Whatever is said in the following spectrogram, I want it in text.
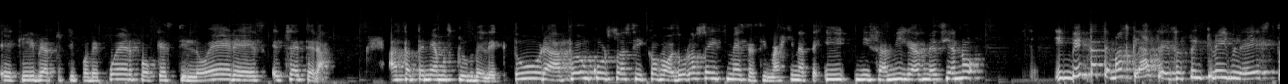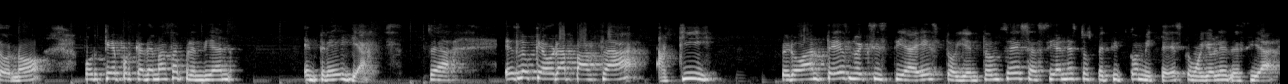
equilibrar tu tipo de cuerpo, qué estilo eres, etcétera. Hasta teníamos club de lectura, fue un curso así como, duró seis meses, imagínate, y mis amigas me decían, no, invéntate más clases, está increíble esto, ¿no? ¿Por qué? Porque además aprendían entre ellas. O sea, es lo que ahora pasa aquí, pero antes no existía esto y entonces se hacían estos petit comités, como yo les decía,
